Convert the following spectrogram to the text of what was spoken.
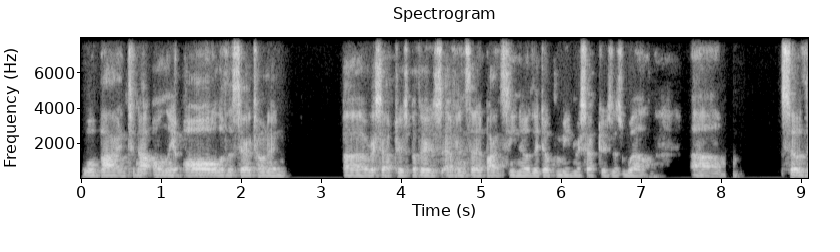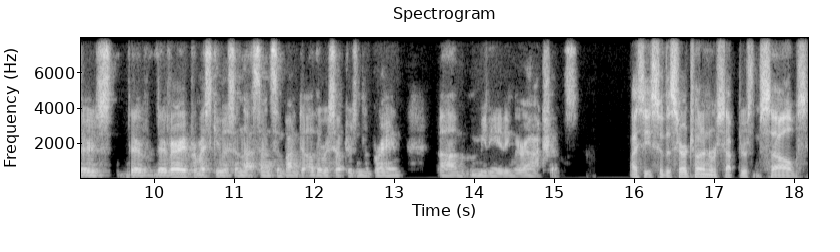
will bind to not only all of the serotonin uh, receptors, but there's evidence that it binds you know the dopamine receptors as well. Um, so there's they're they're very promiscuous in that sense and bind to other receptors in the brain, um, mediating their actions. I see. So the serotonin receptors themselves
